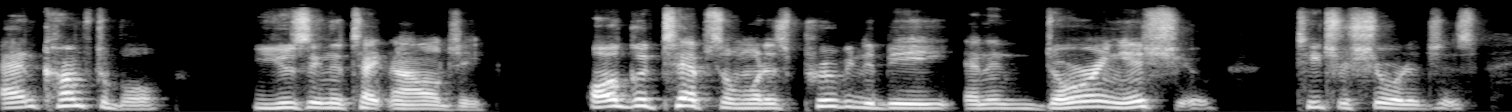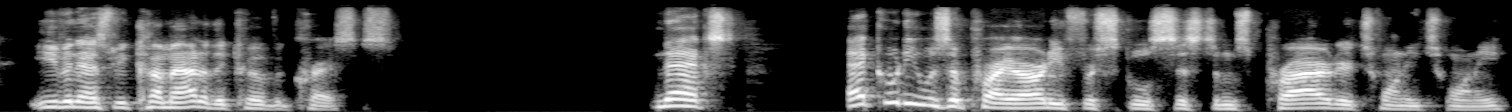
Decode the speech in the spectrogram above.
and comfortable using the technology. All good tips on what is proving to be an enduring issue teacher shortages, even as we come out of the COVID crisis. Next, equity was a priority for school systems prior to 2020.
